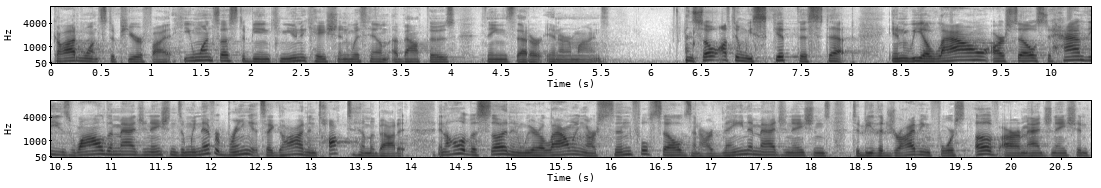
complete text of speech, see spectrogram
God wants to purify it. He wants us to be in communication with Him about those things that are in our minds. And so often we skip this step and we allow ourselves to have these wild imaginations and we never bring it to God and talk to Him about it. And all of a sudden, we are allowing our sinful selves and our vain imaginations to be the driving force of our imagination,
